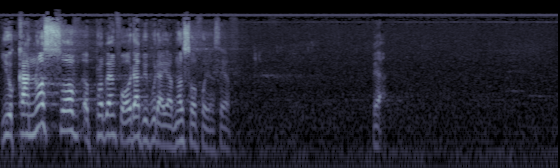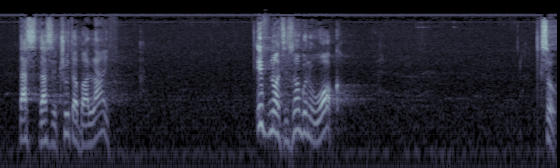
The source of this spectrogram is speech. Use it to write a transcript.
You cannot solve a problem for other people that you have not solved for yourself. Yeah. That's, that's the truth about life. If not, it's not going to work. So,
